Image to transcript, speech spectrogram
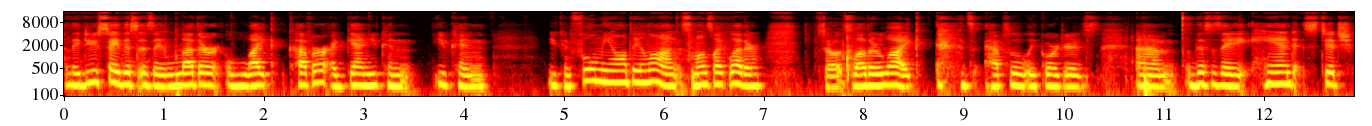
they do say this is a leather-like cover. Again, you can you can you can fool me all day long. It smells like leather. So it's leather-like. It's absolutely gorgeous. Um, this is a hand stitch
